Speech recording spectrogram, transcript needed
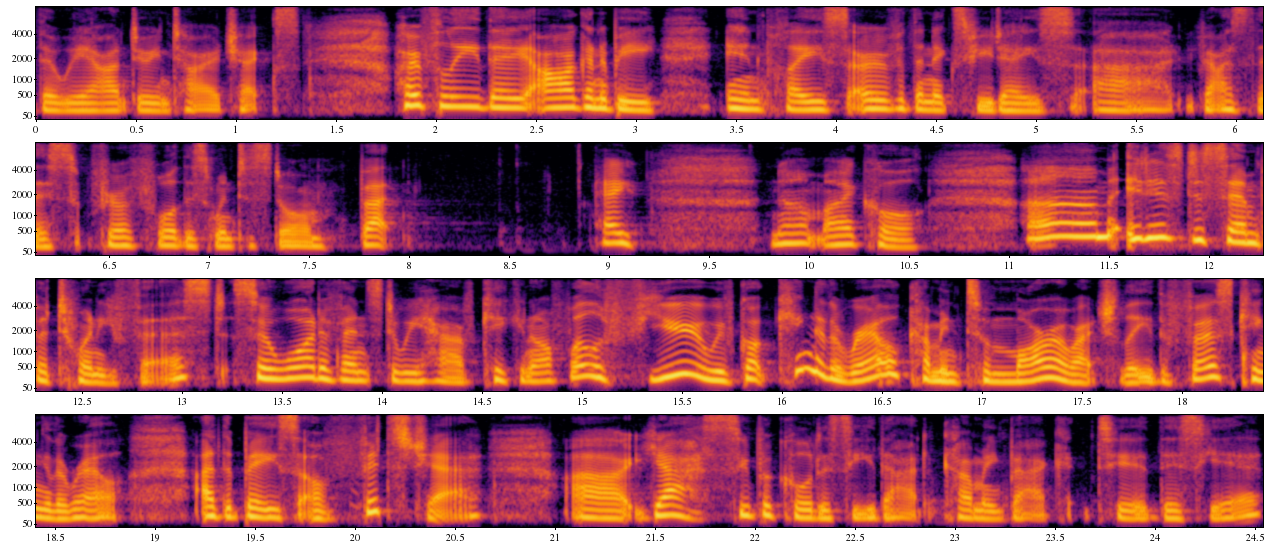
that we aren't doing tire checks. Hopefully, they are going to be in place over the next few days uh, as this for, for this winter storm. But hey. Not my call. Um, it is December 21st. So, what events do we have kicking off? Well, a few. We've got King of the Rail coming tomorrow, actually, the first King of the Rail at the base of Fitzchair. Uh, yeah, super cool to see that coming back to this year.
